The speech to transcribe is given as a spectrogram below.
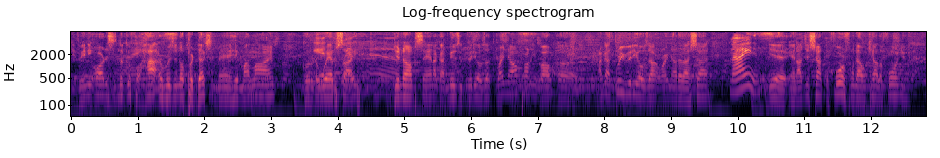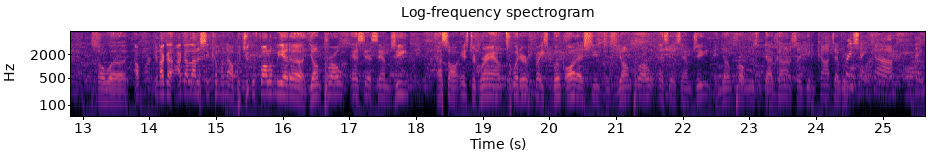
If any artist is looking for hot original production, man, hit my line. Go to the Get website. You know what I'm saying? I got music videos up right now. I'm probably about. Uh, I got three videos out right now that I shot. Nice. Yeah, and I just shot the fourth one out in California. So uh, I'm working. I got I got a lot of shit coming out. But you can follow me at uh, Young Pro SSMG. That's on Instagram, Twitter, Facebook, all that shit. Just Young Pro SSMG and YoungProMusic.com. How you get in contact with me. Appreciate y'all. Thank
